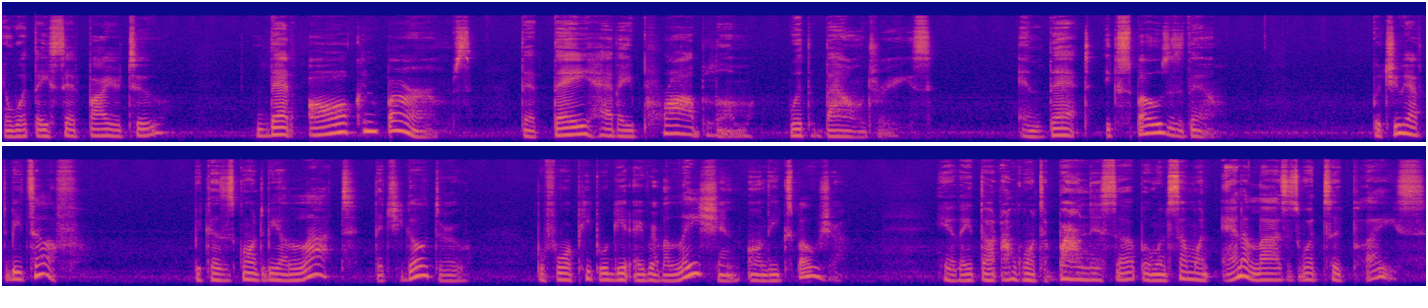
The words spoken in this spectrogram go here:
and what they set fire to, that all confirms that they have a problem with boundaries, and that exposes them. But you have to be tough because it's going to be a lot that you go through before people get a revelation on the exposure. Here they thought, I'm going to burn this up, but when someone analyzes what took place,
